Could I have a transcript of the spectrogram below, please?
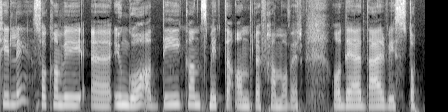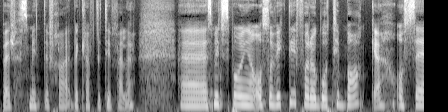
tidlig, så kan vi eh, unngå at de kan smitte andre fremover. Og det er der vi stopper smitte fra bekreftet tilfelle. Eh, smittesporing er også viktig for å gå tilbake og se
